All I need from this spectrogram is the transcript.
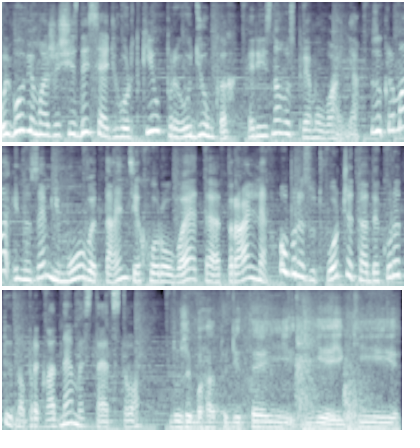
У Львові майже 60 гуртків при удюмках різного спрямування, зокрема іноземні мови, танці, хорове, театральне, образотворче та декоративно-прикладне мистецтво. Дуже багато дітей є, які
